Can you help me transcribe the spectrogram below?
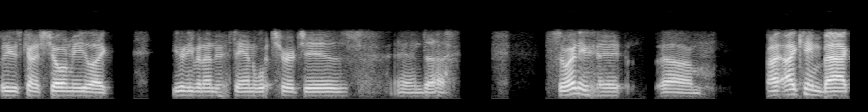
but he was kind of showing me like you don't even understand what church is and uh so anyway um i i came back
